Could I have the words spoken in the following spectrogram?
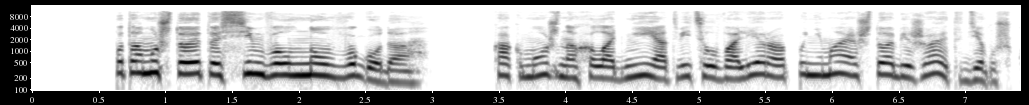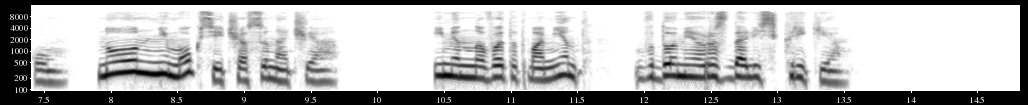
«Потому что это символ Нового года», — как можно холоднее ответил Валера, понимая, что обижает девушку. Но он не мог сейчас иначе. Именно в этот момент в доме раздались крики.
